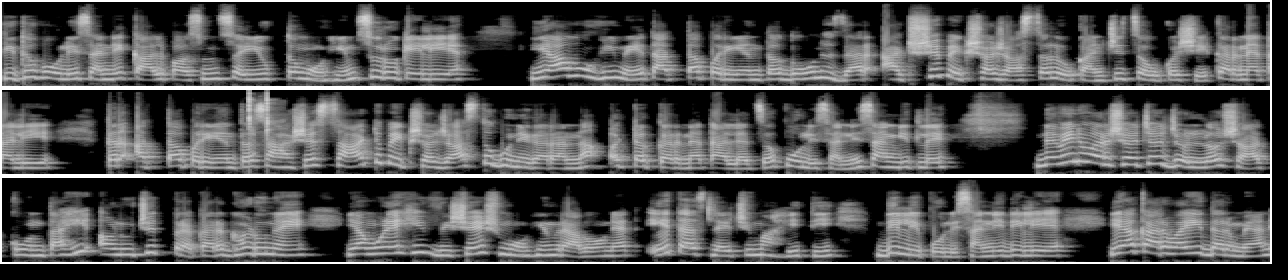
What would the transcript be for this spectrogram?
तिथं पोलिसांनी कालपासून संयुक्त मोहीम सुरू केली आहे. या मोहिमेत आतापर्यंत दोन हजार आठशे पेक्षा जास्त लोकांची चौकशी करण्यात आली आहे. तर आतापर्यंत सहाशे साठपेक्षा जास्त गुन्हेगारांना अटक करण्यात आल्याचं पोलिसांनी सांगितलंय. नवीन वर्षाच्या जल्लोषात कोणताही अनुचित प्रकार घडू नये. यामुळे ही विशेष मोहीम राबवण्यात येत असल्याची माहिती दिल्ली पोलिसांनी दिली आहे या कारवाई दरम्यान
